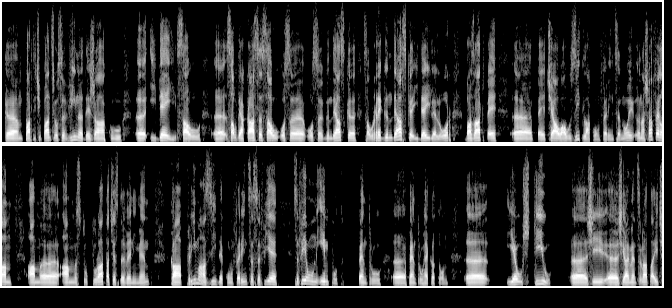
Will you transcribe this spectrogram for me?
că participanții o să vină deja cu uh, idei sau, uh, sau de acasă sau o să, o să gândească sau regândească ideile lor bazat pe, pe ce au auzit la conferință. Noi în așa fel am, am, am structurat acest eveniment ca prima zi de conferință să fie, să fie un input pentru, pentru hackathon. Eu știu și, și ai menționat aici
